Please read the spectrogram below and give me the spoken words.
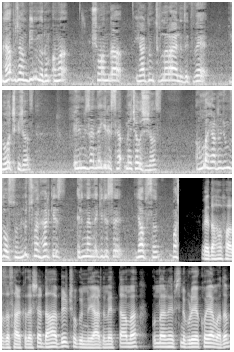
ne yapacağımı bilmiyorum ama şu anda yardım tırları ayarladık ve yola çıkacağız. Elimizden ne gelirse yapmaya çalışacağız. Allah yardımcımız olsun. Lütfen herkes elinden ne gelirse yapsın. Baş- Ve daha fazlası arkadaşlar. Daha birçok ünlü yardım etti ama bunların hepsini buraya koyamadım.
